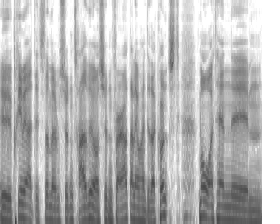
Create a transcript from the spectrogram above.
Øh, primært et sted mellem 1730 og 1740, der laver han det der kunst, hvor at han... Øh,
